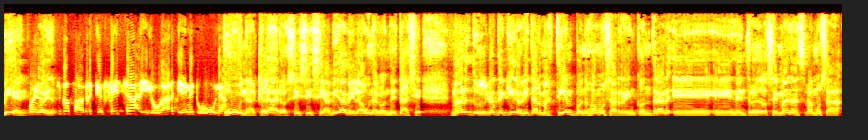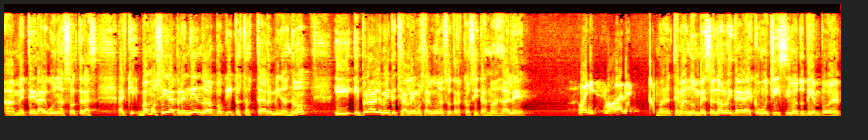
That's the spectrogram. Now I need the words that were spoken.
Bien. Bueno, necesito saber qué fecha y lugar tiene tu una. Tu una, claro, sí, sí, sí. A mí dame la una con detalle. Martu, no te quiero quitar más tiempo, nos vamos a reencontrar eh, eh, dentro de dos semanas, vamos a, a meter algunas otras, vamos a ir aprendiendo a poquito estos términos, ¿no? Y, probablemente charlemos algunas otras cositas más, ¿dale? Buenísimo, dale. Bueno, te mando un beso enorme y te agradezco muchísimo tu tiempo, ¿eh?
